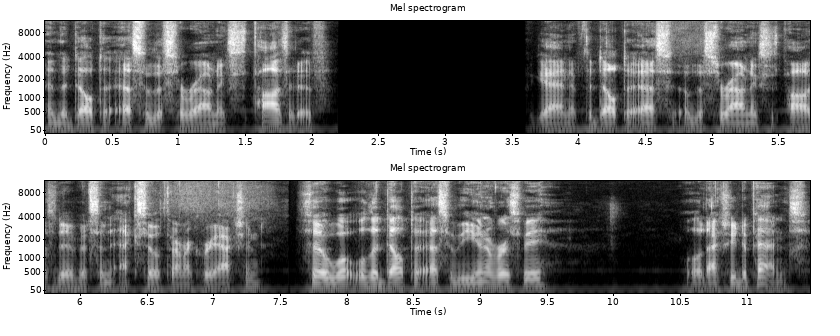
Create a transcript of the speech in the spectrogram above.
and the delta S of the surroundings is positive. Again, if the delta S of the surroundings is positive, it's an exothermic reaction. So what will the delta S of the universe be? Well, it actually depends.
